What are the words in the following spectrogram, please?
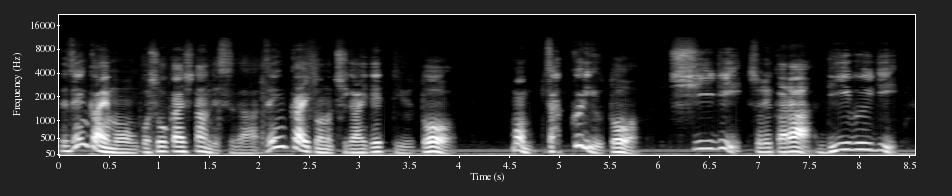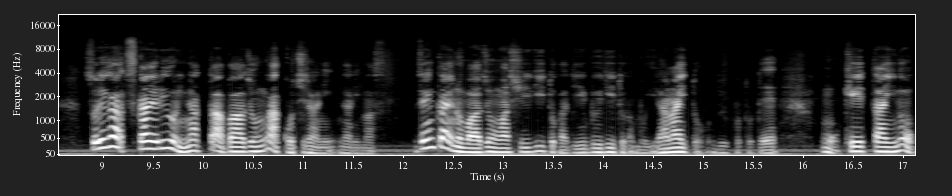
で前回もご紹介したんですが、前回との違いでっていうと、まあ、ざっくり言うと、CD、それから DVD、それが使えるようになったバージョンがこちらになります。前回のバージョンは CD とか DVD とかもういらないということで、もう携帯の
